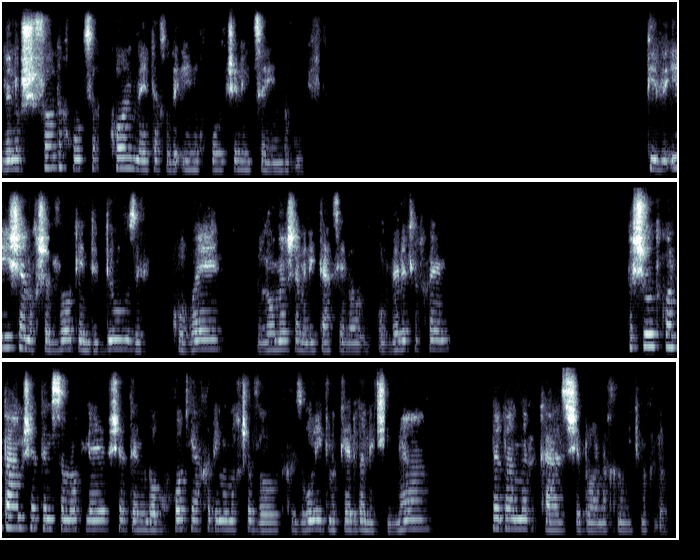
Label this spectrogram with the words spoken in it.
ונושפות החוצה כל מתח ואי נוחות שנמצאים בגוף. טבעי שהמחשבות ינדדו, זה קורה, זה לא אומר שהמדיטציה לא עובדת לכם. פשוט כל פעם שאתן שמות לב שאתן בורחות יחד עם המחשבות, חזרו להתמקד בנשימה ובמרכז שבו אנחנו מתמקדות.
